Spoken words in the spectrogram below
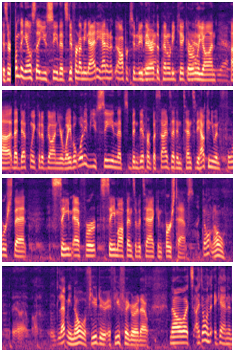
Is there something else that you see that's different? I mean, Addy had an opportunity yeah. there at the penalty kick early on yeah. uh, that definitely could have gone your way. But what have you seen that's been different besides that intensity? How can you enforce that same effort, same offensive attack in first halves? I don't know. Uh, let me know if you do, if you figure it out. No, it's I don't. Again,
